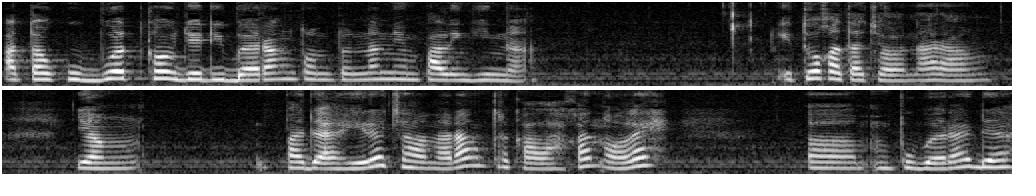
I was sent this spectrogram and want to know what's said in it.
atau ku buat kau jadi barang tontonan yang paling hina. Itu kata calon arang, yang pada akhirnya calon arang terkalahkan oleh um, Empu Barada.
